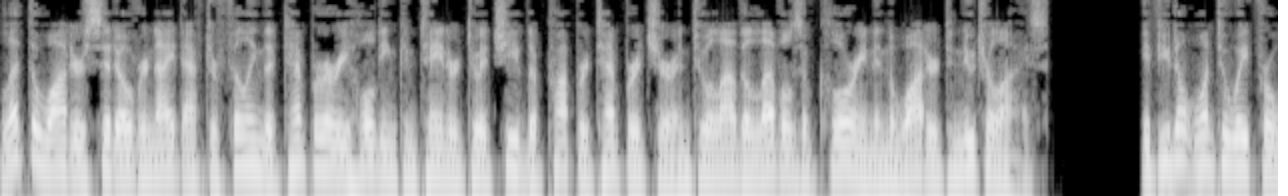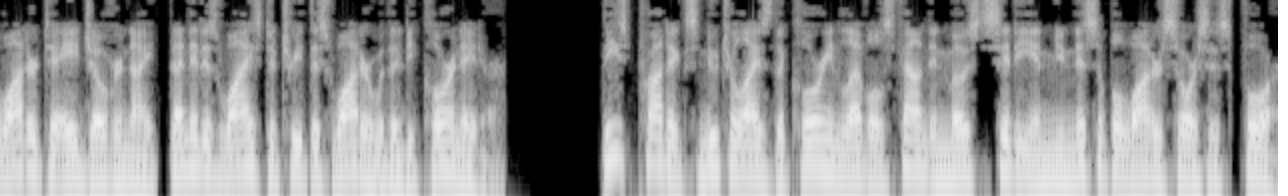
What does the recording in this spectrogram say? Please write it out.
Let the water sit overnight after filling the temporary holding container to achieve the proper temperature and to allow the levels of chlorine in the water to neutralize. If you don't want to wait for water to age overnight, then it is wise to treat this water with a dechlorinator. These products neutralize the chlorine levels found in most city and municipal water sources. 4.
